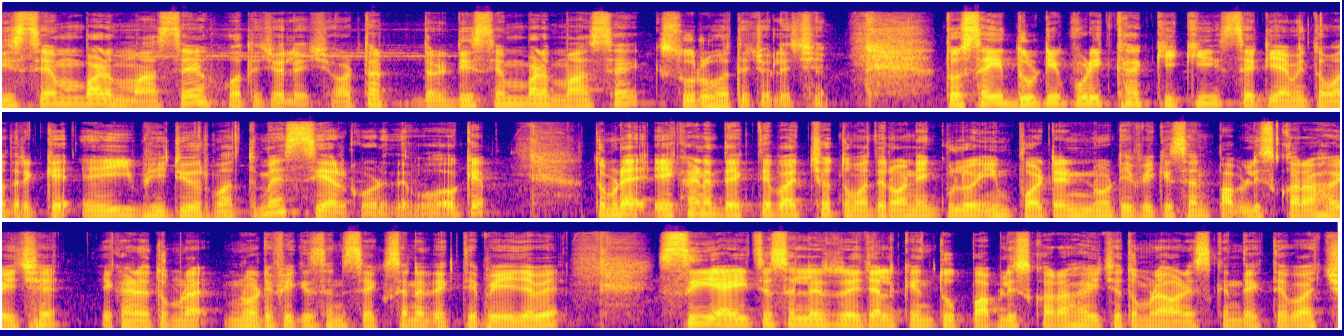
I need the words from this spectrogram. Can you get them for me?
ডিসেম্বর মাসে হতে চলেছে, অর্থাৎ ডিসেম্বর মাসে শুরু হতে চলেছে। তো সেই দুটি পরীক্ষা কি কি সেটি আমি তোমাদেরকে এই ভিডিওর মাধ্যমে শেয়ার করে দেবো ওকে তোমরা এখানে দেখতে পাচ্ছ তোমাদের অনেকগুলো ইম্পর্ট্যান্ট নোটিফিকেশান পাবলিশ করা হয়েছে। এখানে তোমরা নোটিফিকেশান সেকশানে দেখতে পেয়ে যাবে। সিআইএইচএসএল এর রেজাল্ট কিন্তু পাবলিশ করা হয়েছে, তোমরা অন স্ক্রিন দেখতে পাচ্ছ।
